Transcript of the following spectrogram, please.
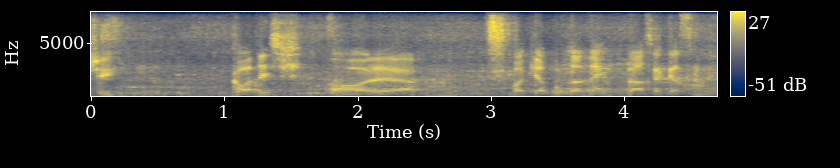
दिस कॉलेज और uh, बाकी आपको बताते हैं क्लास का क्या सीन है?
